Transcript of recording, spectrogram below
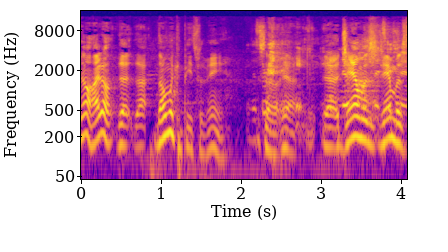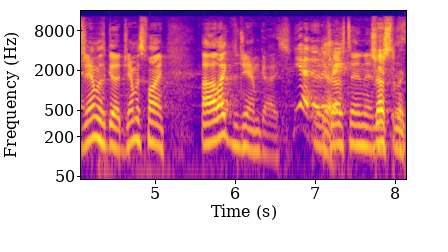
No, I don't. That, that, no one competes with me. That's so right. yeah, Yeah, yeah. no Jam was Jam was. Jam was good. Jam was fine. Uh, I like the Jam guys. Yeah, they're Yeah. Justin and Justin Mike.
